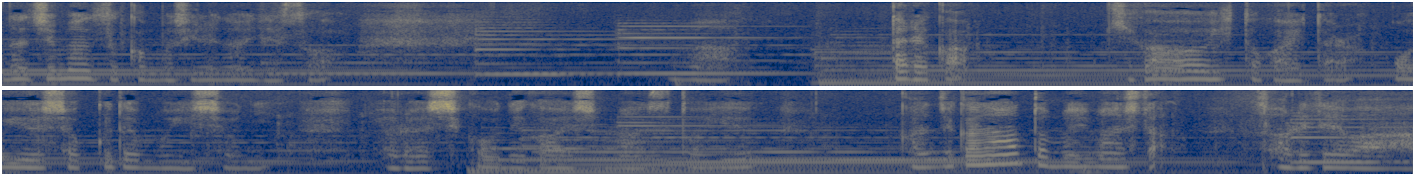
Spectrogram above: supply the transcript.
なじまずかもしれないですがまあ誰か気が合う人がいたらお夕食でも一緒によろしくお願いしますという感じかなと思いました。それでは。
